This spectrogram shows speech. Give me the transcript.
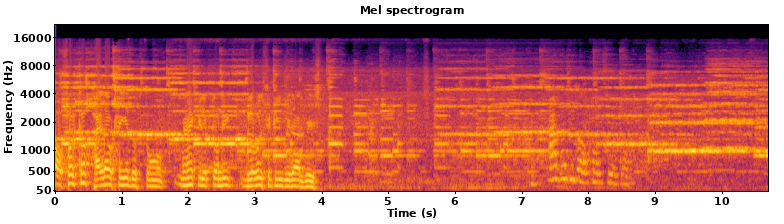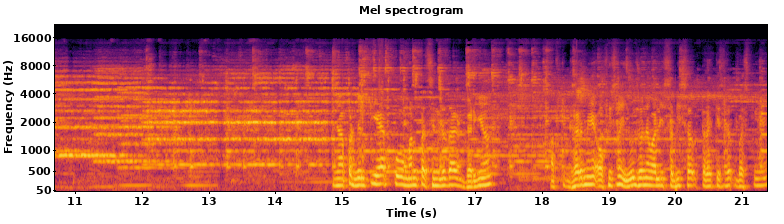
offer का फ़ायदा उठाइए दोस्तों। Mahak electronic global city Virar west यहाँ पर मिलती है आपको मन पसंदीदा घड़ियाँ। आपके घर में ऑफ़िस में यूज़ होने वाली सभी सब तरह की वस्तुएँ।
